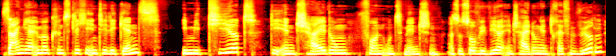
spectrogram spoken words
sagen ja immer, künstliche Intelligenz imitiert die Entscheidung von uns Menschen. Also so wie wir Entscheidungen treffen würden,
